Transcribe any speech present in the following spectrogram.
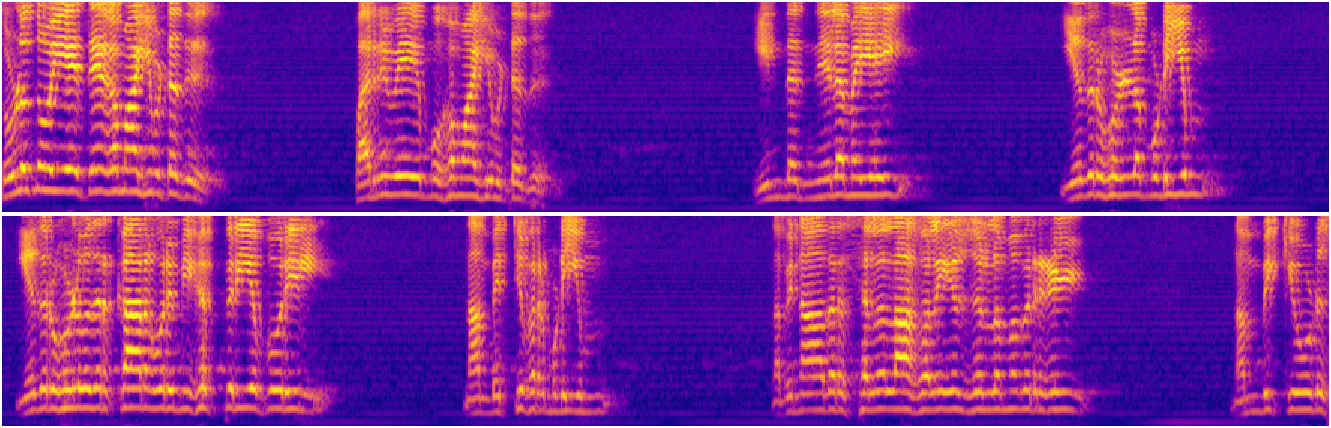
தொழுநோயே தேகமாகிவிட்டது. பருவே முகமாகிவிட்டது. இந்த நிலைமையை எதிர்கொள்ள முடியும். எதிர்கொள்வதற்கான ஒரு மிகப்பெரிய போரில் நாம் வெற்றி பெற முடியும். நபிநாதர் செல்லலாக சொல்லும் அவர்கள் நம்பிக்கையோடு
